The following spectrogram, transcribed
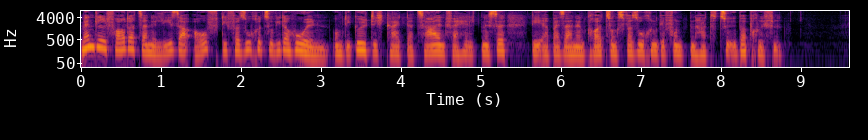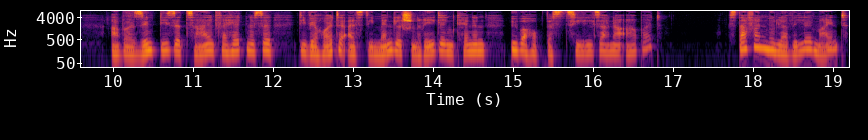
Mendel fordert seine Leser auf, die Versuche zu wiederholen, um die Gültigkeit der Zahlenverhältnisse, die er bei seinen Kreuzungsversuchen gefunden hat, zu überprüfen. Aber sind diese Zahlenverhältnisse, die wir heute als die Mendelschen Regeln kennen, überhaupt das Ziel seiner Arbeit? Staffan Müller-Wille meint,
